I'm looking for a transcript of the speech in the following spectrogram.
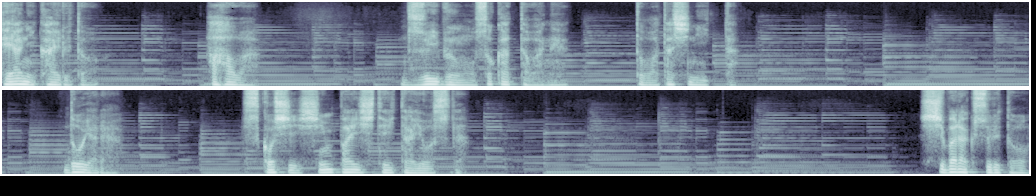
部屋に帰ると母は「ずいぶん遅かったわね」と私に言った。どうやら少し心配していた様子だ。しばらくすると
